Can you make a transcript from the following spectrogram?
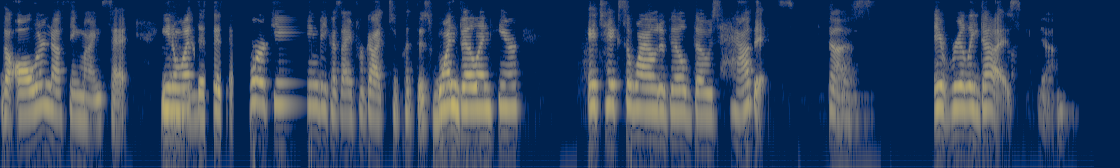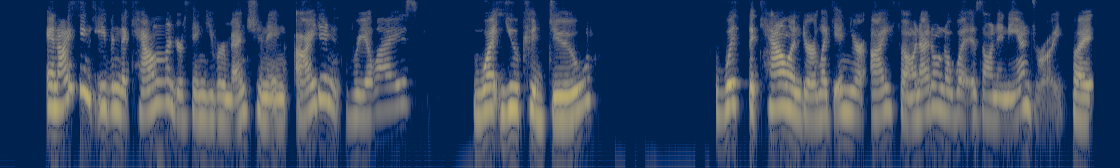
the all or nothing mindset you know mm-hmm. what this isn't working because i forgot to put this one bill in here it takes a while to build those habits it does it really does yeah and i think even the calendar thing you were mentioning i didn't realize what you could do with the calendar like in your iphone. I don't know what is on an android but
